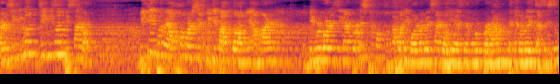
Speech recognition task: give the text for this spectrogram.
আৰু যিকেইজন যিকেইজন বিচাৰক বিশেষভাৱে অসমৰ স্বীকৃতিপ্ৰাপ্ত আমি আমাৰ ডিব্ৰুগড় জিলাৰ প্ৰতিষ্ঠাপক সভাপতি বৰদলৈ ছাৰ বহি আছে মোৰ প্ৰণাম তেখেতলৈ যাচিছোঁ।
